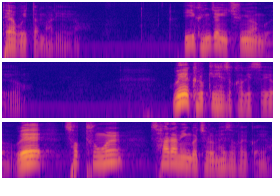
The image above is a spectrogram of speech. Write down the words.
대하고 있단 말이에요. 이게 굉장히 중요한 거예요. 왜 그렇게 해석하겠어요? 왜 서풍을 사람인 것처럼 해석할까요?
